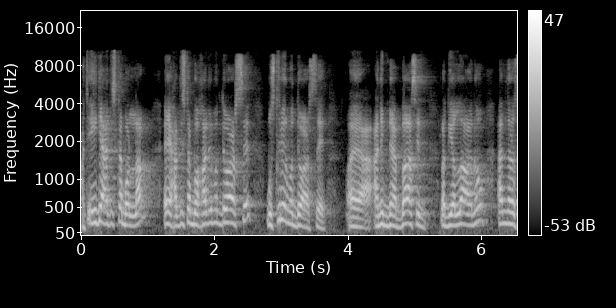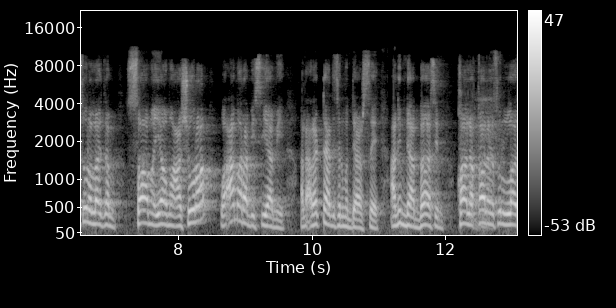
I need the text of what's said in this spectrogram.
আচ্ছা এই যে হাদিসটা বললাম এই হাদিসটা বখারির মধ্যেও আসছে মুসলিমের মধ্যেও আসছে عن ابن عباس رضي الله عنه أن رسول الله صلى الله عليه وسلم صام يوم عاشوراء وأمر بصيامه على আরেকটা হাদিসের মধ্যে আসছে عن ابن عباس قال قال رسول الله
